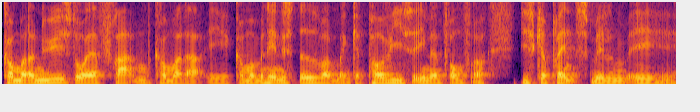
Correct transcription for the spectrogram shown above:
kommer der nye historier frem? Kommer, der, øh, kommer man hen et sted, hvor man kan påvise en eller anden form for diskrepans mellem øh,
